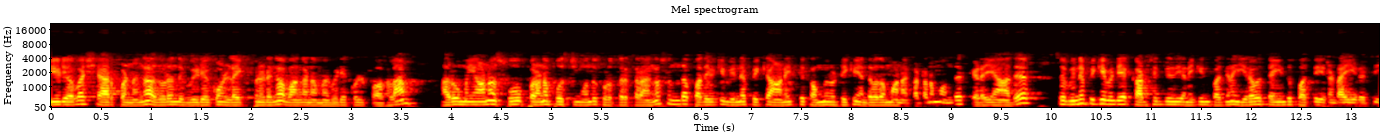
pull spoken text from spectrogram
வீடியோவை ஷேர் பண்ணுங்க. அதோட இந்த வீடியோக்கும் லைக் பண்ணிடுங்க. வாங்க நம்ம வீடியோக்குள் போகலாம். அருமையான சூப்பரான போஸ்டிங் வந்து கொடுத்துருக்காங்க ஸோ இந்த பதவிக்கு விண்ணப்பிக்க அனைத்து கம்யூனிட்டிக்கும் எந்த விதமான கட்டணமும் வந்து கிடையாது. ஸோ விண்ணப்பிக்க வேண்டிய கடைசி தேதி என்னைக்குன்னு பார்த்தீங்கன்னா இருபத்தைந்து பத்து இரண்டாயிரத்தி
